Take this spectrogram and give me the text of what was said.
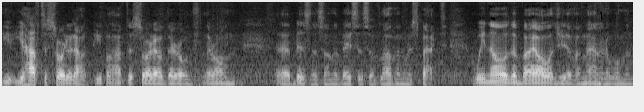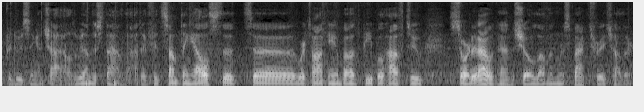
you, you, have to sort it out. People have to sort out their own their own uh, business on the basis of love and respect. We know the biology of a man and a woman producing a child. We understand that. If it's something else that uh, we're talking about, people have to sort it out and show love and respect for each other.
